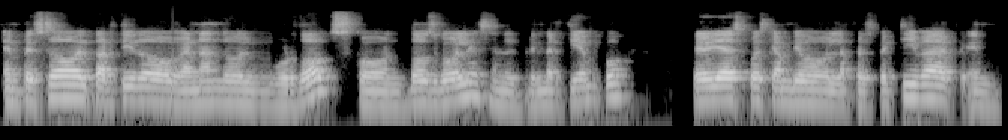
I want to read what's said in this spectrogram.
empezó el partido ganando el Bordeaux con dos goles en el primer tiempo, pero ya después cambió la perspectiva, en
